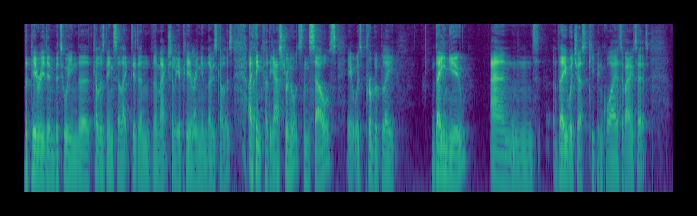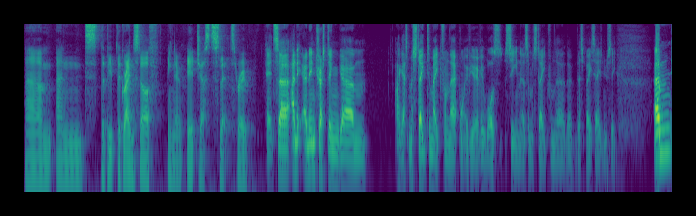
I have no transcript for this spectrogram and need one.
the period in between the colours being selected and them actually appearing in those colours. I think for the astronauts themselves, it was probably they knew and they were just keeping quiet about it. Um, and the the ground staff, you know, it just slipped through. It's uh, an an interesting, um, I guess, mistake to make from their point of view if it was seen as a mistake from the the, the space agency. Um,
